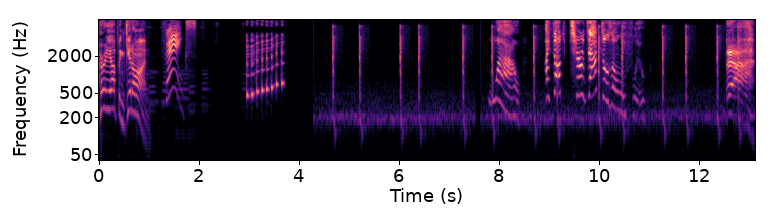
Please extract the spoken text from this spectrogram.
Hurry up and get on. Wow. I thought pterodactyls only flew. Ah!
